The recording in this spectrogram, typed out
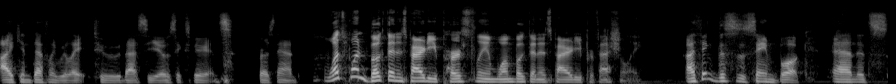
I can definitely relate to that CEO's experience firsthand. What's one book that inspired you personally and one book that inspired you professionally? I think this is the same book, and it's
